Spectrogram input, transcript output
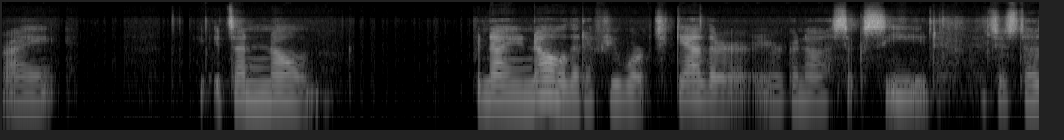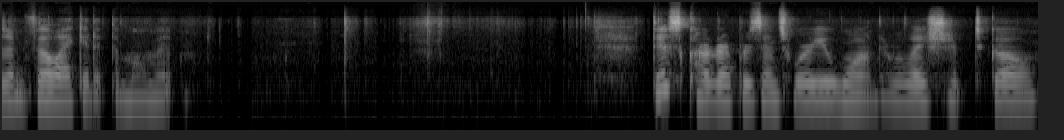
right? It's unknown. But now you know that if you work together, you're going to succeed. It just doesn't feel like it at the moment. This card represents where you want the relationship to go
